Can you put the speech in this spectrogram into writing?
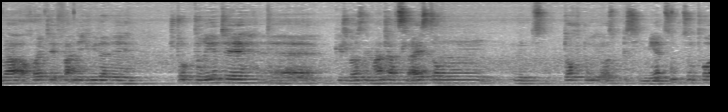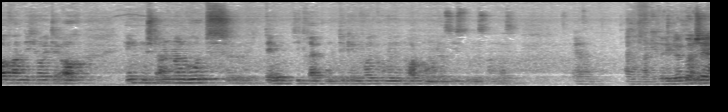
war auch heute, fand ich, wieder eine strukturierte, äh, geschlossene Mannschaftsleistung mit doch durchaus ein bisschen mehr Zug zum Tor, fand ich heute auch. Hinten stand man gut. Ich denke, die drei Punkte gehen vollkommen in Ordnung, oder siehst du das anders? Ja, also danke für die Glückwünsche.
